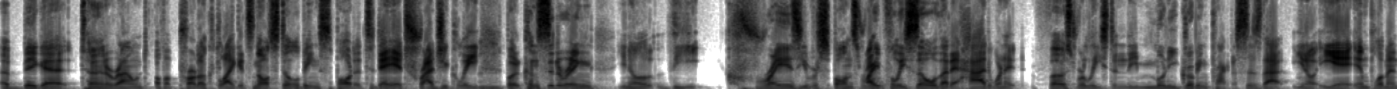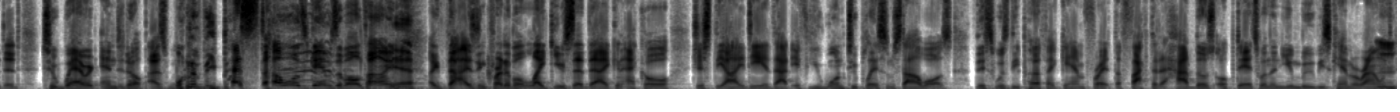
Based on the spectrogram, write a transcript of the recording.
a bigger turnaround of a product. Like it's not still being supported today, tragically, Mm-hmm. but considering, you know, the crazy response, rightfully so, that it had when it first released and the money grubbing practices that, you know, EA implemented to where it ended up as one of the best Star Wars games of all time. Yeah. Like that is incredible. Like you said there, I can echo just the idea that if you want to play some Star Wars, this was the perfect game for it. The fact that it had those updates when the new movies came around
